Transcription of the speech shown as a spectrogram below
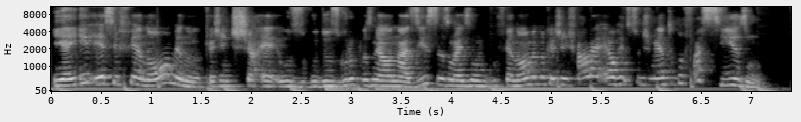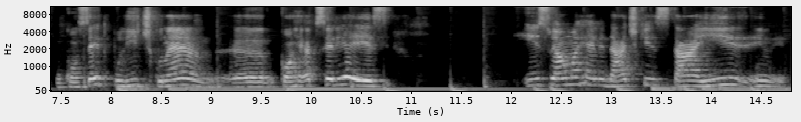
E aí, esse fenômeno que a gente chama, é, os, dos grupos neonazistas, mas um, o fenômeno que a gente fala é o ressurgimento do fascismo o conceito político né, é, correto seria esse. Isso é uma realidade que está aí,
